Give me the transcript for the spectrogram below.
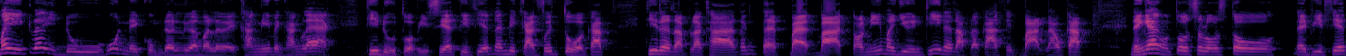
ไม่ได้ดูหุ้นในกลุ่มเดินเรือมาเลย ครั้งนี้เป็นครั้งแรกที่ดูตัว PSL PSL นั้นมีการฟื้นตัวครับ ที่ระดับราคาตั้งแต่ 8 บาท ตอนนี้มายืนที่ระดับราคา 10 บาทแล้วครับ ในแง่ของตัว slow sto ใน p c s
